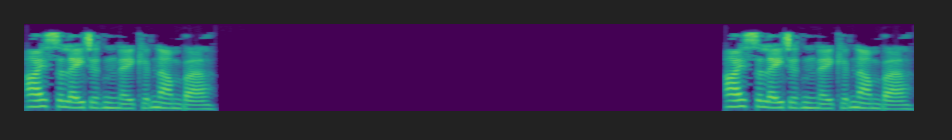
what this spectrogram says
Isolated and naked number Isolated and naked number.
